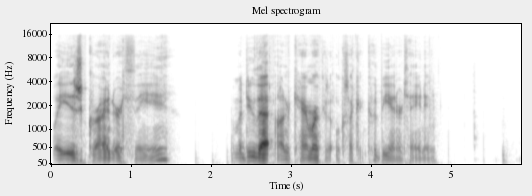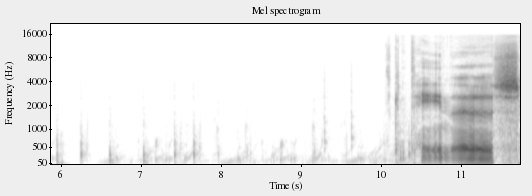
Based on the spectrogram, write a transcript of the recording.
blaze grinder thingy. I'm gonna do that on camera because it looks like it could be entertaining. Let's contain this.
